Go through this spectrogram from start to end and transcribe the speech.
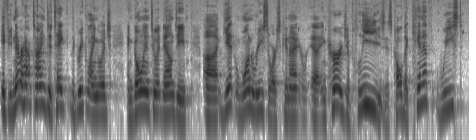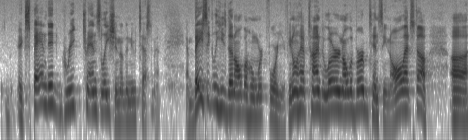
if you never have time to take the Greek language and go into it down deep, uh, get one resource. Can I uh, encourage you, please? It's called the Kenneth Wuest Expanded Greek Translation of the New Testament. And basically, he's done all the homework for you. If you don't have time to learn all the verb tensing and all that stuff, uh,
